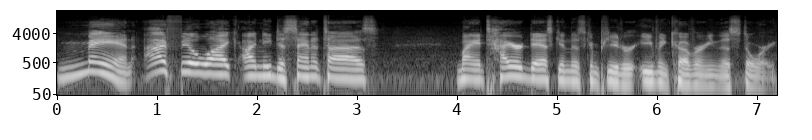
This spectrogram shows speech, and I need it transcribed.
Man, I feel like I need to sanitize my entire desk in this computer, even covering this story.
